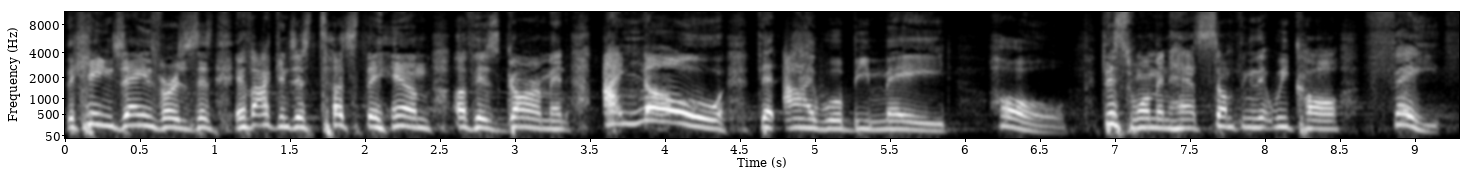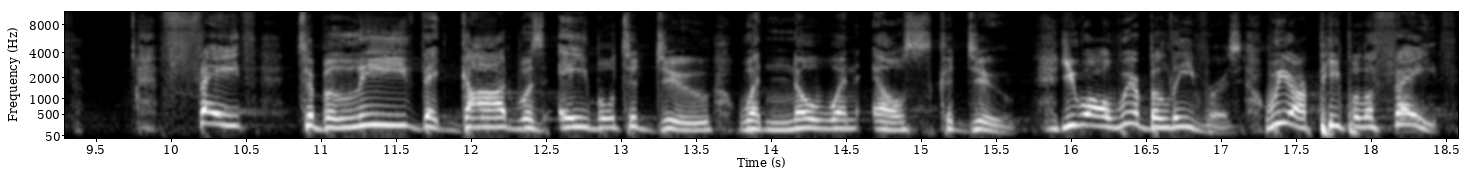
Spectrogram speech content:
The King James version says, if I can just touch the hem of his garment, I know that I will be made whole. This woman had something that we call faith. Faith to believe that God was able to do what no one else could do. You all, we're believers. We are people of faith.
